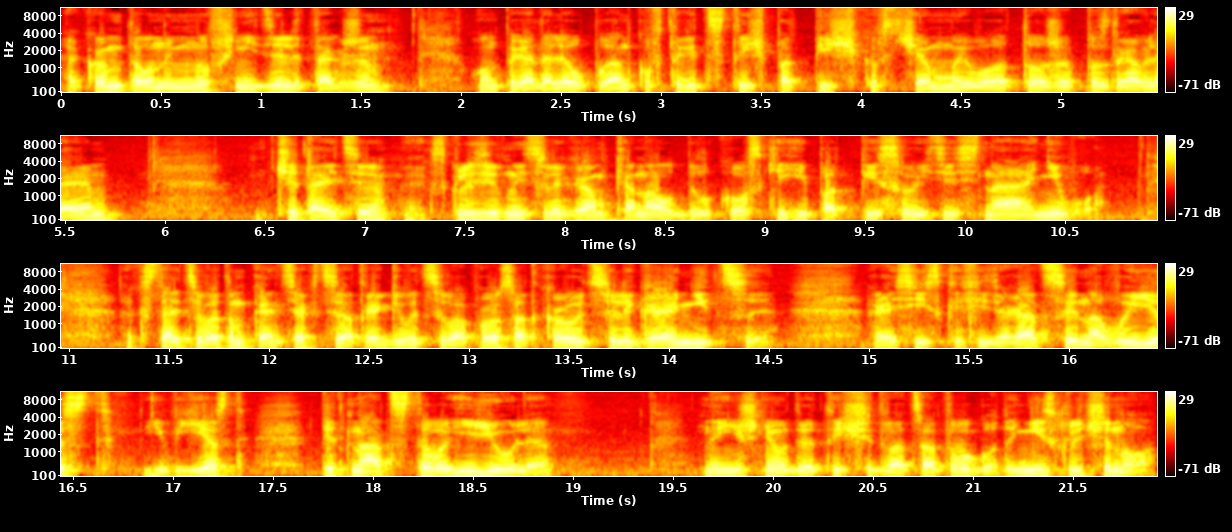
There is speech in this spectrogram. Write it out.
А кроме того, на минувшей неделе также он преодолел планку в 30 тысяч подписчиков, с чем мы его тоже поздравляем. Читайте эксклюзивный телеграм-канал Белковский и подписывайтесь на него. Кстати, в этом контексте затрагивается вопрос, откроются ли границы Российской Федерации на выезд и въезд 15 июля нынешнего 2020 года. Не исключено.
